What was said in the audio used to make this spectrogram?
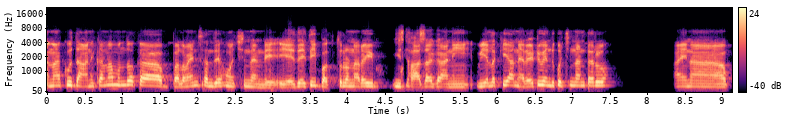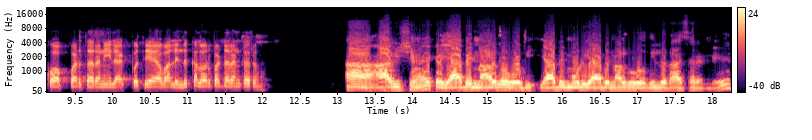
నాకు దానికన్నా ముందు ఒక బలమైన సందేహం వచ్చిందండి. ఏదైతే ఈ భక్తులు ఉన్నారో ఈ- దాదా గాని వీళ్ళకి ఆ నెరేటివ్ ఎందుకు వచ్చిందంటారు? ఆయన కోపపడతారని లేకపోతే వాళ్ళు ఎందుకు కలవరపడ్డారంటారు? ఆ ఆ విషయమే ఇక్కడ యాభై నాలుగో ఓవి యాభై మూడు యాభై నాలుగో ఓవిలో రాశారండి.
